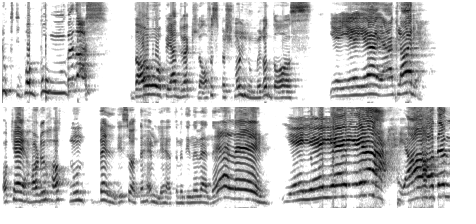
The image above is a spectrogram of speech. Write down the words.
luktet på bombedass. Da håper jeg du er klar for spørsmål nummer og dass. Yeah, yeah, yeah, jeg er klar. Ok, har du hatt noen veldig søte hemmeligheter med dine venner, eller? Yeah, yeah, yeah, yeah! Jeg har hatt en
